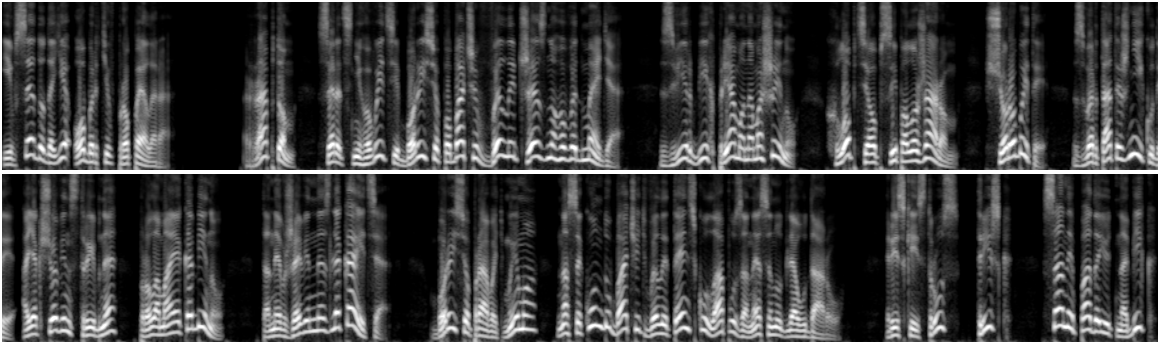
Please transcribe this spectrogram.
і все додає обертів пропелера. Раптом Серед сніговиці Борисьо побачив величезного ведмедя. Звір біг прямо на машину. Хлопця обсипало жаром. Що робити? Звертати ж нікуди, а якщо він стрибне, проламає кабіну. Та невже він не злякається? Борисьо править мимо, на секунду бачить велетенську лапу, занесену для удару. Різкий струс, тріск, сани падають на бік,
